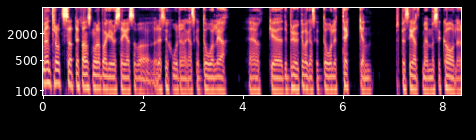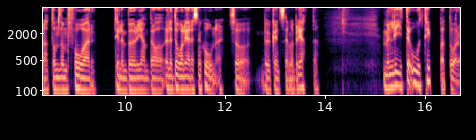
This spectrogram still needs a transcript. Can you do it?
Men trots att det fanns några bra grejer att säga så var recensionerna ganska dåliga. Eh, Och eh, det brukar vara ganska dåligt tecken, speciellt med musikaler, att om de får till en början bra eller dåliga recensioner så brukar inte sälja biljetter. Men lite otippat då, då.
